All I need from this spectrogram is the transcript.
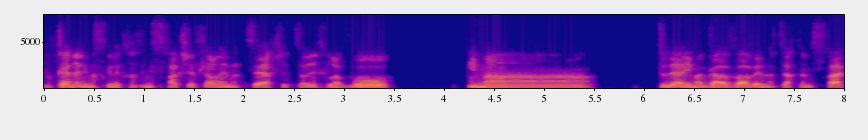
וכן, אני מסכים איתך, זה משחק שאפשר לנצח, שצריך לבוא עם ה... אתה יודע, עם הגאווה ולנצח את המשחק.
